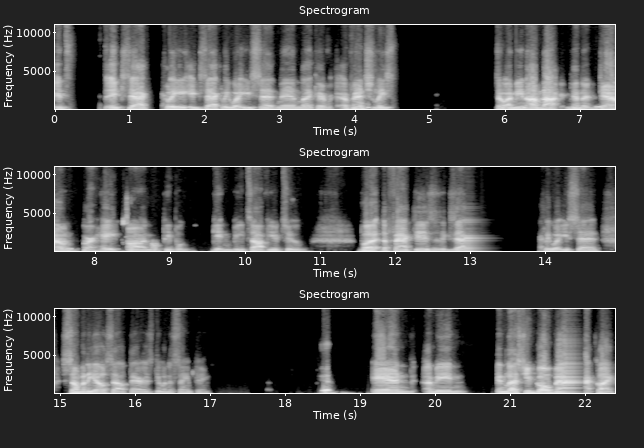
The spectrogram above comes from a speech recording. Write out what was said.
it's exactly exactly what you said man like eventually so i mean i'm not gonna down or hate on people getting beats off youtube but the fact is is exactly what you said. Somebody else out there is doing the same thing. Yeah. and i mean unless you go back like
